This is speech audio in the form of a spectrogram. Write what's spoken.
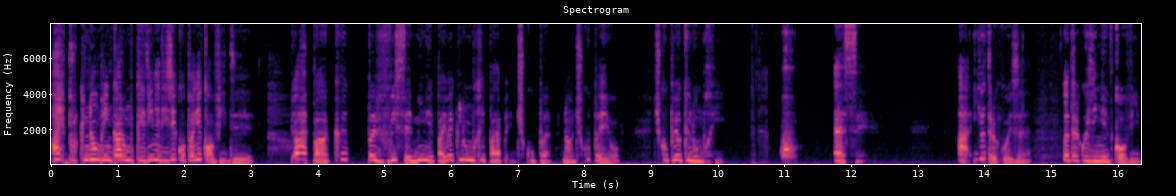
Ai, por que não brincar um bocadinho a dizer que eu apanhei Covid? Ah pá, que parvoíce a minha, pá, eu é que não morri, pá. Desculpa, não, desculpa eu. Desculpa eu que eu não morri. A sério. Ah, e outra coisa, outra coisinha de Covid.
